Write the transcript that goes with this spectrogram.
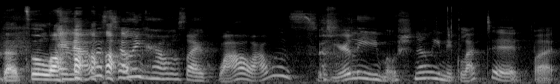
That's a lot. And I was telling her, I was like, wow, I was severely emotionally neglected. But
